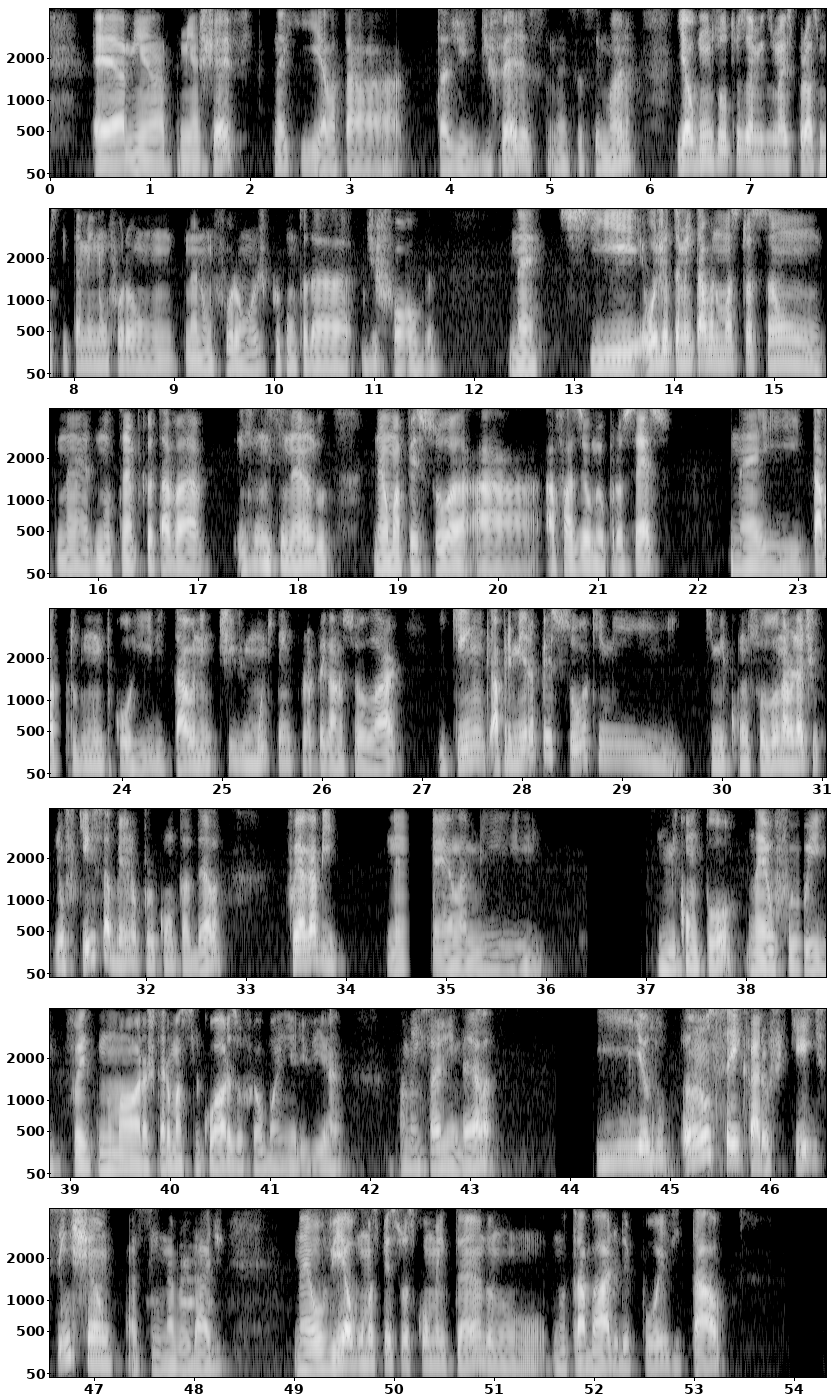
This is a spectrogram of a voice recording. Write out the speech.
é a minha, minha chefe, né? Que ela tá, tá de, de férias nessa semana. E alguns outros amigos mais próximos que também não foram, né, não foram hoje por conta da, de folga, né? E hoje eu também estava numa situação, né, no trampo que eu estava ensinando né, uma pessoa a, a fazer o meu processo, né, e tava tudo muito corrido e tal, eu nem tive muito tempo para pegar no celular. E quem a primeira pessoa que me que me consolou, na verdade, eu fiquei sabendo por conta dela, foi a Gabi, né? Ela me me contou, né? Eu fui foi numa hora, acho que era umas 5 horas, eu fui ao banheiro e vi a, a mensagem dela. E eu, eu não sei, cara, eu fiquei sem chão, assim, na verdade. Né? Eu vi algumas pessoas comentando no, no trabalho depois e tal.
